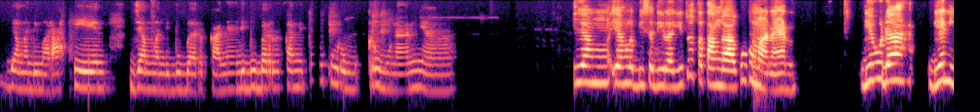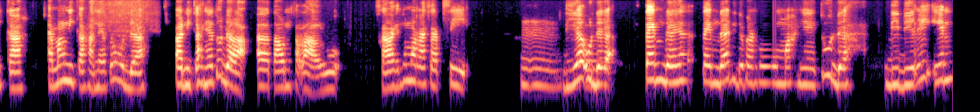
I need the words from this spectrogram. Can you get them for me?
jangan dimarahin jangan dibubarkan yang dibubarkan itu kerumunannya Yang yang lebih sedih lagi tuh tetangga aku kemarin. Dia udah dia nikah. Emang nikahannya tuh udah eh, nikahnya tuh udah eh, tahun lalu. Sekarang itu mau resepsi. Mm-mm. dia udah tendanya tenda di depan rumahnya itu udah didiriin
